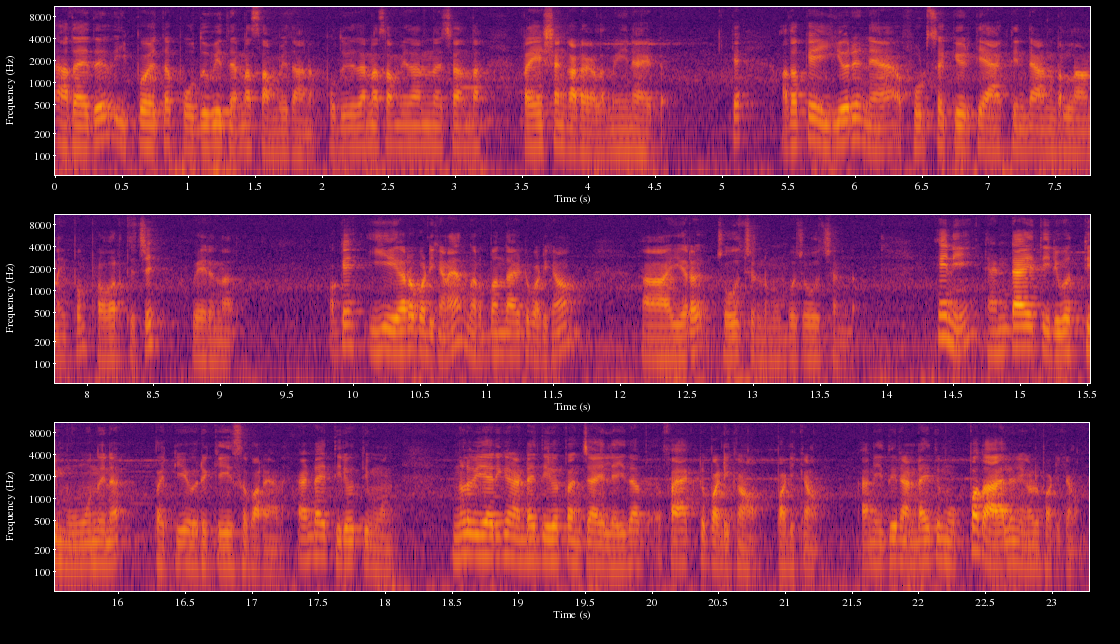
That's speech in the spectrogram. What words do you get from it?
അതായത് ഇപ്പോഴത്തെ പൊതുവിതരണ സംവിധാനം. പൊതുവിതരണ സംവിധാനം എന്ന് വെച്ചാൽ എന്താ? റേഷൻ കടകൾ മെയിനായിട്ട്. ഓക്കെ? അതൊക്കെ ഈ ഒരു ഫുഡ് സെക്യൂരിറ്റി ആക്ടിന്റെ അണ്ടറിലാണ് ഇപ്പം പ്രവർത്തിച്ച് വരുന്നത്. ഓക്കെ? ഈ ഇയർ പഠിക്കണേ നിർബന്ധമായിട്ട് പഠിക്കണം. ഇയർ ചോദിച്ചിട്ടുണ്ട് മുമ്പ് ചോദിച്ചിട്ടുണ്ട്. ഇനി രണ്ടായിരത്തി ഇരുപത്തി മൂന്നിന് പറ്റിയ ഒരു കേസ് പറയാണ്. രണ്ടായിരത്തി ഇരുപത്തി മൂന്ന് നിങ്ങൾ വിചാരിക്കും രണ്ടായിരത്തി ഇരുപത്തഞ്ചായില്ലേ ഇത് ഫാക്ട് പഠിക്കണം പഠിക്കണം. കാരണം ഇത് രണ്ടായിരത്തി മുപ്പതായാലും നിങ്ങൾ പഠിക്കണം.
